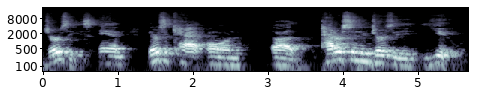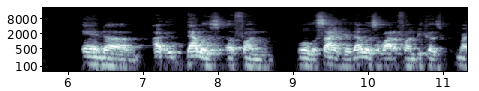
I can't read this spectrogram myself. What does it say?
jerseys, and there's a cat on uh, Paterson, New Jersey U, and um, I, that was a fun little aside here. That was a lot of fun because my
